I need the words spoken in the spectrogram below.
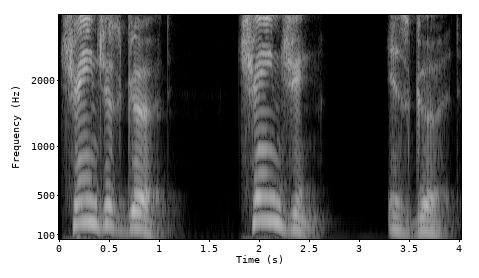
Change is good. Changing is good.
